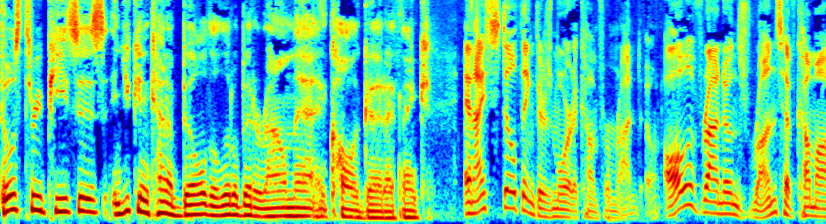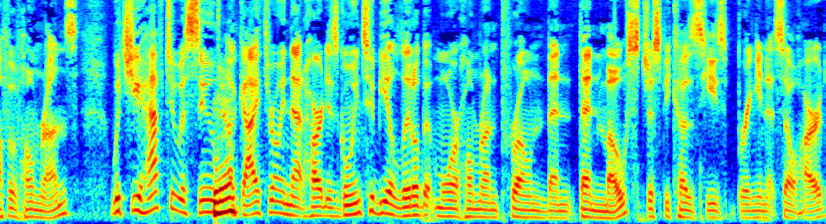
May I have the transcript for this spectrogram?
those three pieces, and you can kind of build a little bit around that and call it good. I think. And I still think there's more to come from Rondon. All of Rondon's runs have come off of home runs, which you have to assume Yeah. a guy throwing that hard is going to be a little bit more home run prone than than most, just because he's bringing it so hard.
